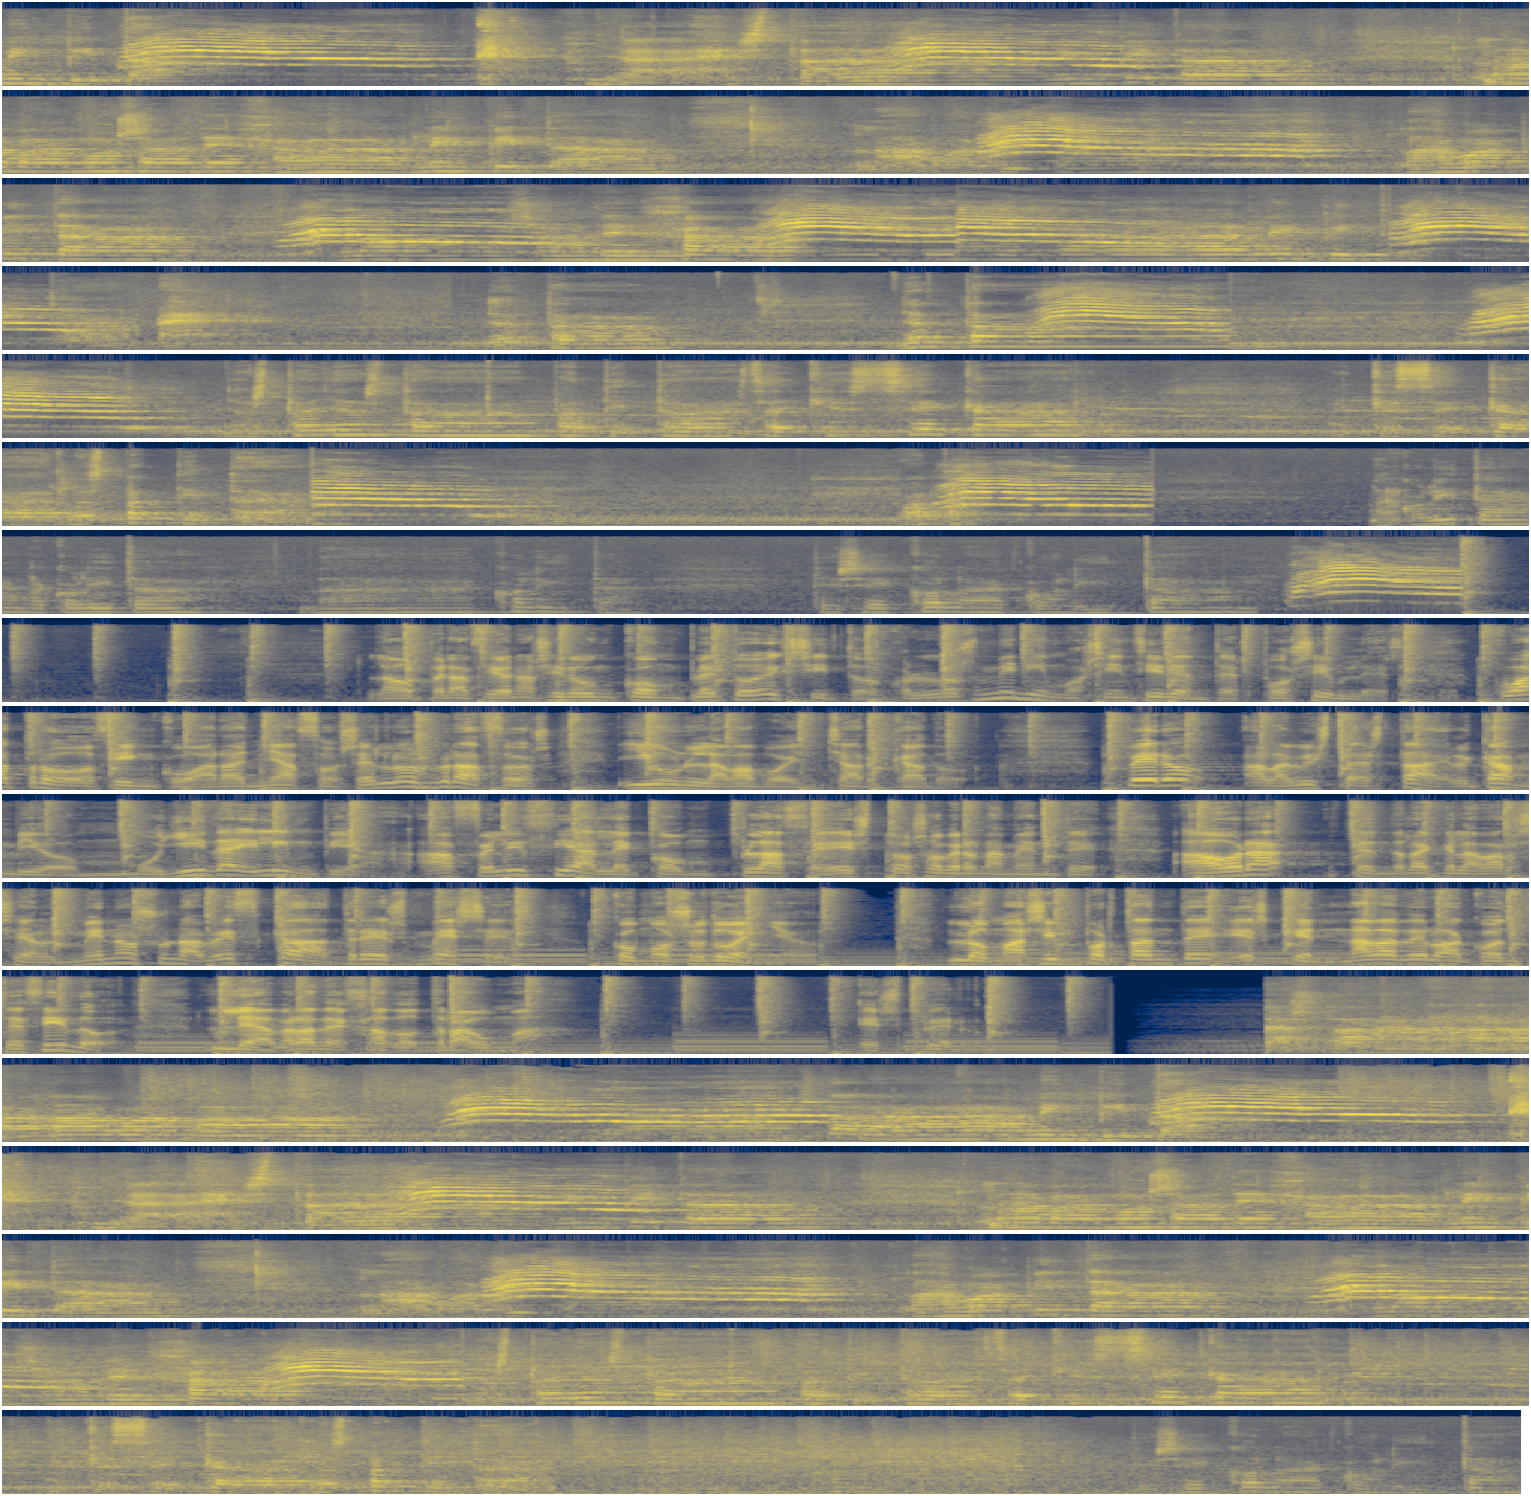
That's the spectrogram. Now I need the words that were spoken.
Limpita. Ya estará limpita. La vamos a dejar limpita. La guapita. La guapita. La vamos a dejar limpita. Limpita. Ya está. Ya está. Ya está, ya está. Patitas, hay que secar. Hay que secar las patitas. Guapa. La colita, la colita, la colita. Te seco la colita. La operación ha sido un completo éxito, con los mínimos incidentes posibles. Cuatro o cinco arañazos en los brazos y un lavabo encharcado. Pero a la vista está el cambio, mullida y limpia. A Felicia le complace esto soberanamente. Ahora tendrá que lavarse al menos una vez cada tres meses, como su dueño. Lo más importante es que nada de lo acontecido le habrá dejado trauma. Espero. Ya está la guapa. Ya estará limpita. Ya estará limpita. La vamos a dejar limpita. La guapita. La guapita. La vamos a dejar. Ya está, ya está. Patitas, hay que secar. Hay que secar las patitas. Te seco la colita.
